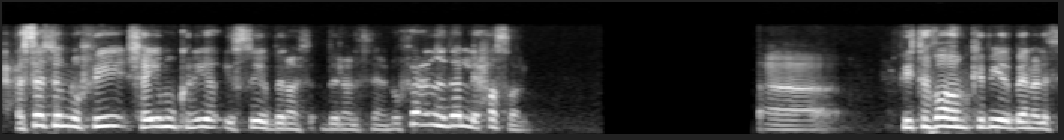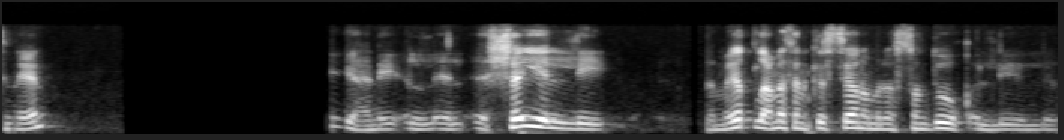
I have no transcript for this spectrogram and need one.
حسيت إنه في شيء ممكن يصير بين بين الاثنين. وفعلا ده اللي حصل. آه، في تفاهم كبير بين الاثنين. يعني الشيء اللي لما يطلع مثلا كريستيانو من الصندوق اللي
